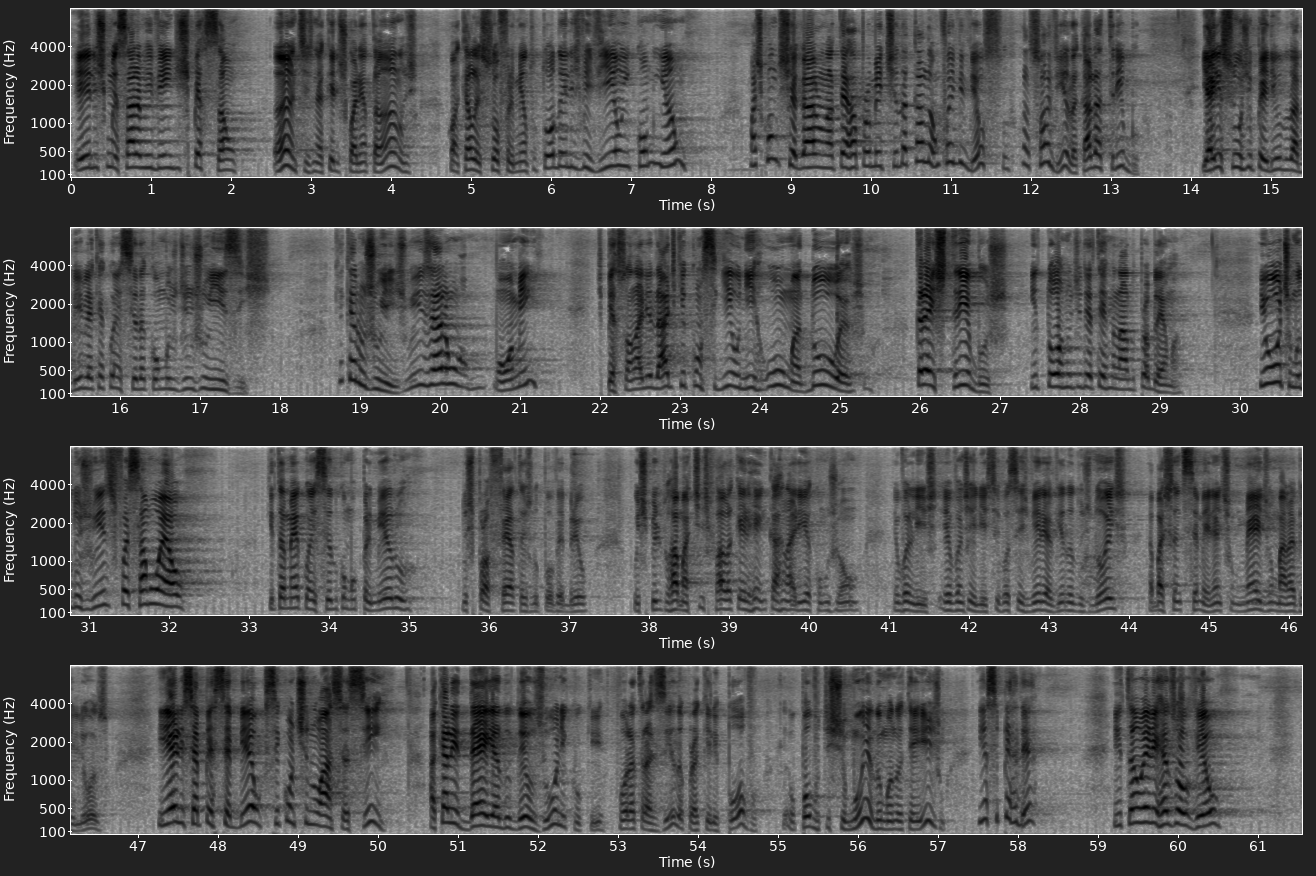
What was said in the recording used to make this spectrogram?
eles começaram a viver em dispersão. Antes, naqueles 40 anos, com aquele sofrimento todo, eles viviam em comunhão. Mas quando chegaram na terra prometida, cada um foi viver a sua vida, cada tribo. E aí surge o período da Bíblia que é conhecida como os de juízes. O que era um juiz? Juiz era um homem de personalidade que conseguia unir uma, duas, três tribos em torno de determinado problema. E o último dos juízes foi Samuel, que também é conhecido como o primeiro dos profetas do povo hebreu. O Espírito Ramatiz fala que ele reencarnaria como João evangelista. Se vocês verem a vida dos dois, é bastante semelhante, um médium maravilhoso, e ele se apercebeu que se continuasse assim, aquela ideia do Deus único que fora trazida por aquele povo, o povo testemunha do monoteísmo, ia se perder. Então ele resolveu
